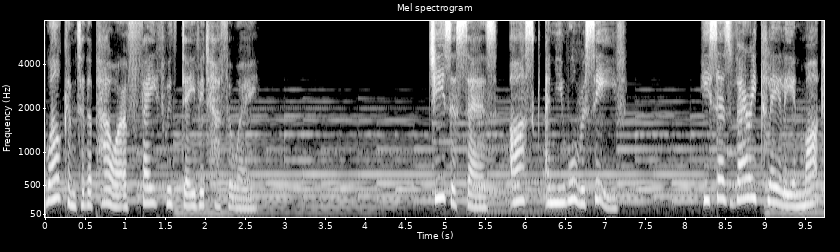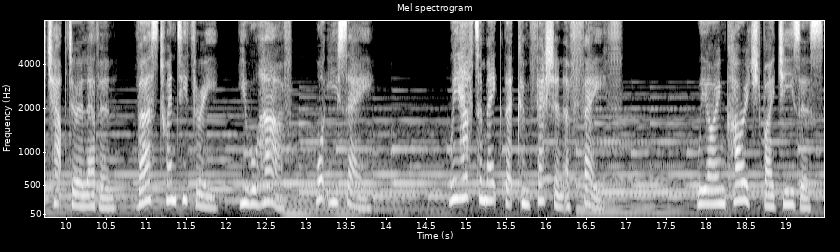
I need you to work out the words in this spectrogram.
Welcome to the Power of Faith with David Hathaway. Jesus says, Ask and you will receive. He says very clearly in Mark chapter 11, verse 23, You will have what you say. We have to make that confession of faith. We are encouraged by Jesus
